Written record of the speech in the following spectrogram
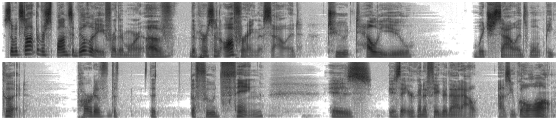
So it's not the responsibility, furthermore, of the person offering the salad to tell you which salads won't be good. Part of the the, the food thing is is that you're going to figure that out as you go along.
